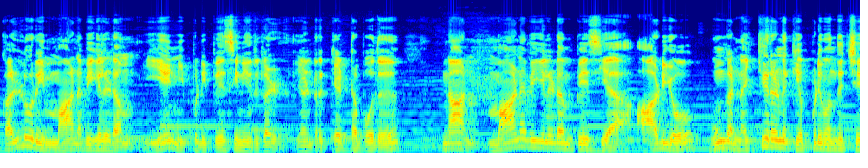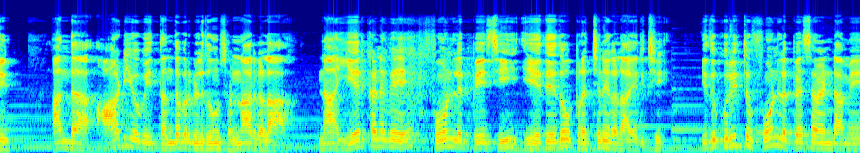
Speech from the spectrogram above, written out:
கல்லூரி மாணவிகளிடம் ஏன் இப்படி பேசினீர்கள் என்று கேட்டபோது நான் மாணவிகளிடம் பேசிய ஆடியோ உங்க நக்கீரனுக்கு எப்படி வந்துச்சு? அந்த ஆடியோவை தந்தவர்கள் எதுவும் சொன்னார்களா? நான் ஏற்கனவே ஃபோனில் பேசி ஏதேதோ பிரச்சனைகள் ஆயிடுச்சு இது குறித்து ஃபோனில் பேச வேண்டாமே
